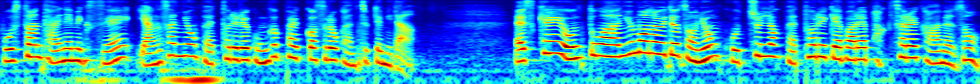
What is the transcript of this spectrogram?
보스턴 다이내믹스에 양산용 배터리를 공급할 것으로 관측됩니다. SK온 또한 휴머노이드 전용 고출력 배터리 개발에 박차를 가하면서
